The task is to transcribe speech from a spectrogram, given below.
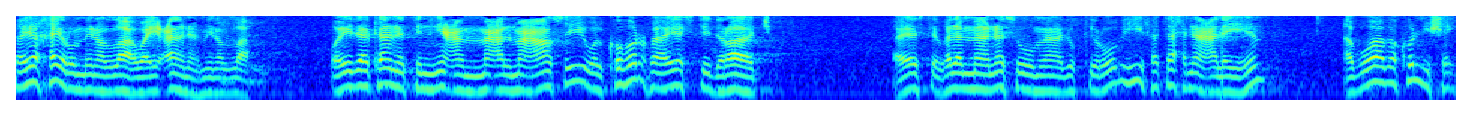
فهي خير من الله وإعانة من الله. وإذا كانت النعم مع المعاصي والكفر فهي استدراج. فلما نسوا ما ذكروا به فتحنا عليهم أبواب كل شيء.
